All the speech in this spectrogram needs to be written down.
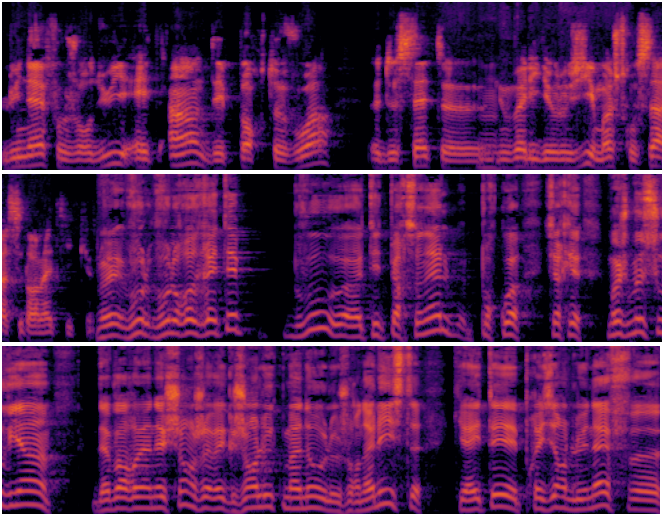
l'UNEF aujourd'hui est un des porte-voix de cette euh, mmh. nouvelle idéologie. Et moi, je trouve ça assez dramatique. Oui, vous, vous, le regrettez, vous, à titre personnel? Pourquoi? C'est-à-dire que moi, je me souviens d'avoir eu un échange avec Jean-Luc Manot, le journaliste, qui a été président de l'UNEF euh,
